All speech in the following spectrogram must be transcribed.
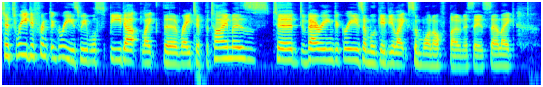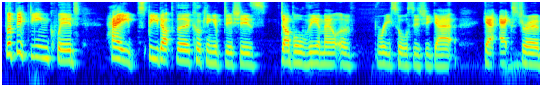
To three different degrees, we will speed up like the rate of the timers to varying degrees, and we'll give you like some one-off bonuses. So, like for fifteen quid, hey, speed up the cooking of dishes, double the amount of resources you get, get extra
